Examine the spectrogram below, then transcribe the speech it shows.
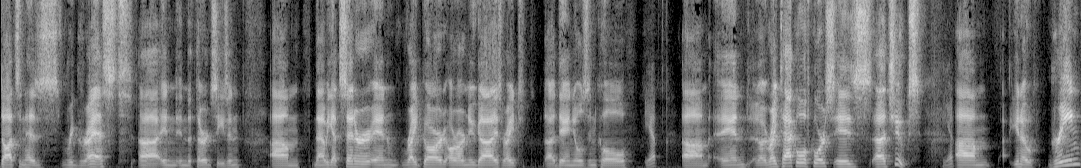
Dotson has regressed uh, in in the third season. Um, now we got center and right guard are our new guys, right? Uh, Daniels and Cole. Yep. Um, and uh, right tackle, of course, is uh, Chuks. Yep. Um, you know, Green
